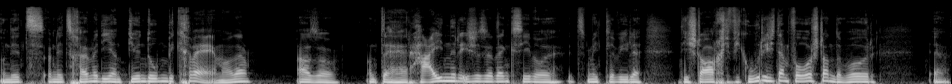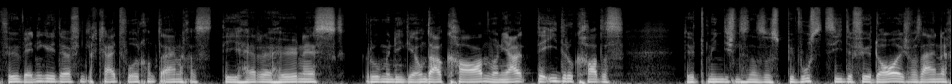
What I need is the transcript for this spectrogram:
und jetzt, und jetzt kommen die und tun unbequem, oder? Also, und der Herr Heiner ist es ja dann gewesen, der jetzt mittlerweile die starke Figur ist in dem Vorstand, obwohl er ja, viel weniger in der Öffentlichkeit vorkommt eigentlich als die Herren Hönes, Rummenigge und auch Kahn, wo ich auch den Eindruck habe, dass dort mindestens noch so das Bewusstsein dafür da ist, was eigentlich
